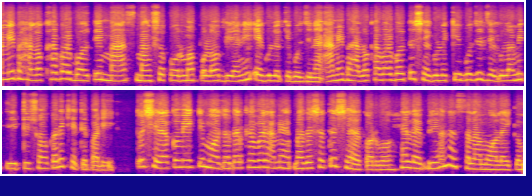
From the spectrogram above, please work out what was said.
আমি ভালো খাবার বলতে মাছ, মাংস, কোরমা, পোলাও, বিরিয়ানি এগুলোকে বুঝি না। আমি ভালো খাবার বলতে সেগুলোকে বুঝি, যেগুলো আমি তৃপ্তি সহকারে খেতে পারি। তো সেরকমই একটি মজাদার খাবার আমি আপনাদের সাথে শেয়ার করব। হ্যালো এভরিওয়ান আসসালামু আলাইকুম।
